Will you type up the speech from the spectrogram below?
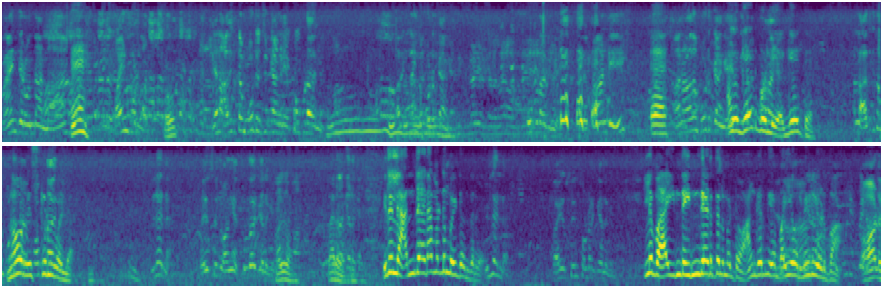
மேனேஜர் வந்தான்னா ஏன்னா அதுக்கு தான் போட்டு வச்சிருக்காங்க நீங்க போகக்கூடாதுன்னு அதுக்கு தான் இங்க போட்டிருக்காங்க போகக்கூடாதுங்க இதை தாண்டி ஏ, அதனால தான் போட்டிருக்காங்க கேட் போடலையா கேட்டு அல்ல அதுக்கு தான் நோ. போடல இல்ல இல்ல தயவு செய்து வாங்க சொல்றா கேளுங்க இல்ல இல்ல இல்ல அந்த இடம் மட்டும் போயிட்டு வந்துடுறேன் இல்ல இல்ல தயவு செய்து சொல்ற கேளுங்க இல்லப்பா இந்த இந்த இடத்துல மட்டும் அங்க இருந்து என் பையன் ஒரு வீடியோ எடுப்பான் ஆளு.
